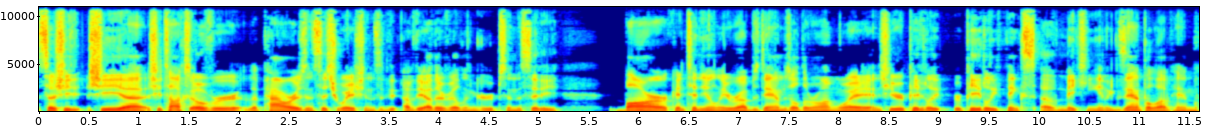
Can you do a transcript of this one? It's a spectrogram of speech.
so she she uh, she talks over the powers and situations of the, of the other villain groups in the city. Barr continually rubs Damsel the wrong way, and she repeatedly repeatedly thinks of making an example of him,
